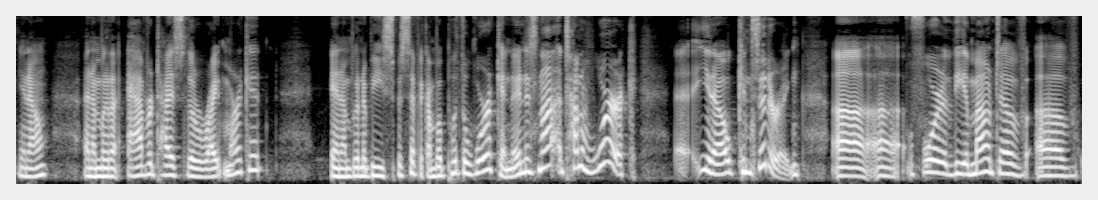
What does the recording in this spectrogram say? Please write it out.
You know, and I'm going to advertise to the right market, and I'm going to be specific. I'm going to put the work in, and it's not a ton of work uh, you know, considering uh, uh, for the amount of, of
